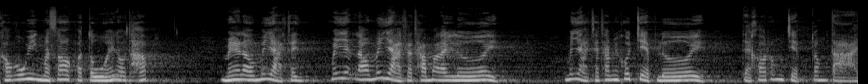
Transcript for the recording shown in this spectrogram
เขาก็วิ่งมาซอกประตูให้เราทับ แม้เราไม่อยากจะไม่เราไม่อยากจะทำอะไรเลย ไม่อยากจะทำให้เขาเจ็บเลย แต่เขาต้องเจ็บต้องตาย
